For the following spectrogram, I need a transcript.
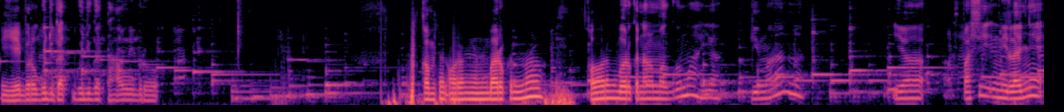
iya bro gue juga gue juga tahu bro. Kalau misalnya orang yang baru kenal kalau orang baru kenal sama gue mah ya gimana? Ya pasti nilainya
